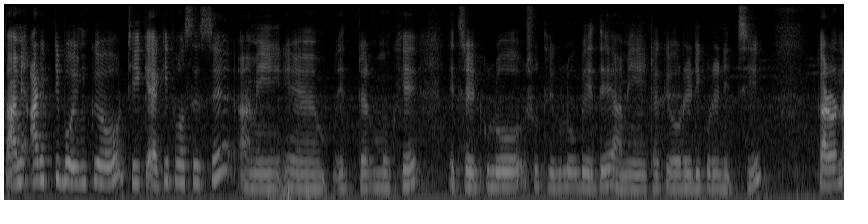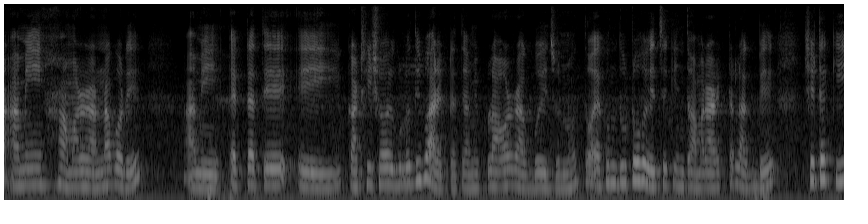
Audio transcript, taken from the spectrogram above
তো আমি আরেকটি বইমকেও ঠিক একই প্রসেসে আমি এটার মুখে এই থ্রেডগুলো সুতলিগুলো বেঁধে আমি এটাকেও রেডি করে নিচ্ছি। কারণ আমি আমার রান্নাঘরে আমি একটাতে এই কাঠি সহ এগুলো দিব, আরেকটাতে আমি ফ্লাওয়ার রাখব এই জন্য তো এখন দুটো হয়েছে, কিন্তু আমার আরেকটা লাগবে। সেটা কি?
